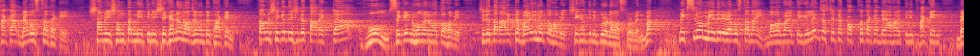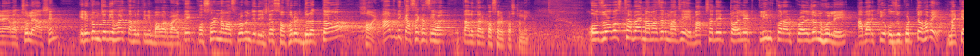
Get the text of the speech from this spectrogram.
থাকার ব্যবস্থা থাকে, স্বামী সন্তান নিয়ে তিনি সেখানেও মাঝে মধ্যে থাকেন তাহলে সেক্ষেত্রে সেটা তার একটা হোম সেকেন্ড হোমের মতো হবে। সেটা তার আরেকটা বাড়ির মতো হবে, সেখানে তিনি পুরো নামাজ পড়বেন। বাট ম্যাক্সিমাম মেয়েদের এই ব্যবস্থা নাই। বাবার বাড়িতে গেলে জাস্ট একটা কক্ষ তাকে দেওয়া হয়, তিনি থাকেন, বেড়ায় আবার চলে আসেন। এরকম যদি হয়, তাহলে তিনি বাবার বাড়িতে কসরের নামাজ পড়বেন, যদি সেটা সফরের দূরত্ব হয়। আর যদি কাছাকাছি হয়, তাহলে তার কসরের কষ্ট নেই। অজু অবস্থা বা নামাজের মাঝে বাচ্চাদের টয়লেট ক্লিন করার প্রয়োজন হলে আবার কি অজু করতে হবে? নাকি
